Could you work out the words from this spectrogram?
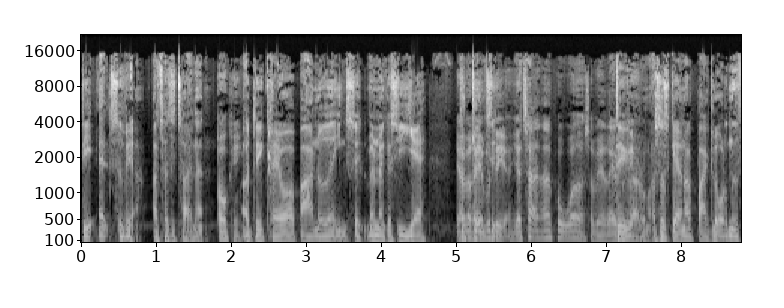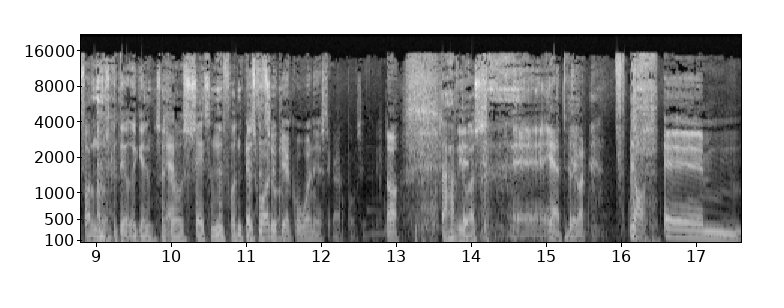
det er altid værd at tage til Thailand. Okay, Og det kræver bare noget af en selv. Men man kan sige ja. Jeg vil revurdere. Jeg tager dig på ordet, og så vil jeg revurdere. Det gør du. Og så skal jeg nok bare lortet ned for dig, når du skal derud igen. Så kan Ja. du satan med få den Jeg bedste tror, det tur. bliver godere næste gang, bortset fra det. Nå, Der har vi jo også. øh, ja, det ved jeg godt. Nå, øhm,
